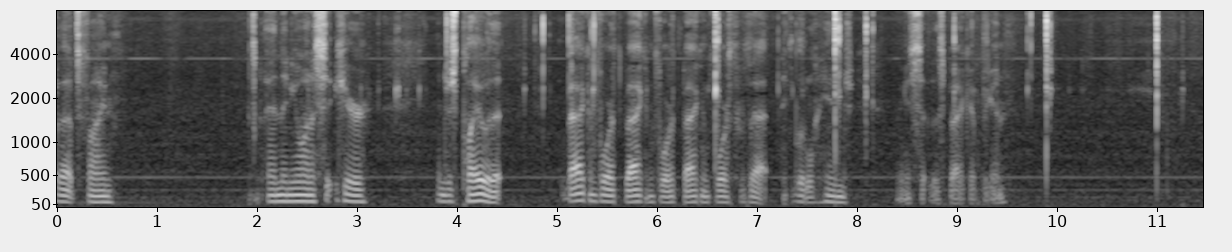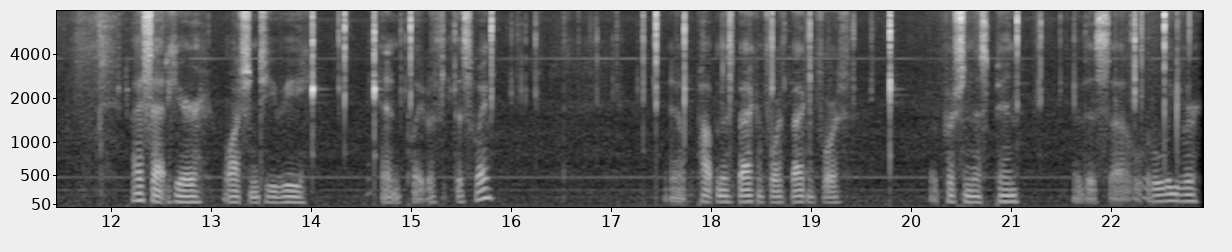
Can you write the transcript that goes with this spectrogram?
But that's fine. And then you want to sit here and just play with it. Back and forth, back and forth, back and forth with that little hinge. Let me set this back up again. I sat here watching TV and played with it this way. You know, popping this back and forth, back and forth. We're pushing this pin with this uh, little lever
